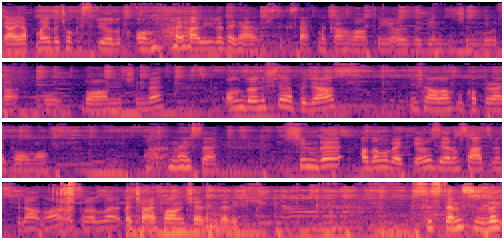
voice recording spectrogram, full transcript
Ya yapmayı da çok istiyorduk. Onun hayaliyle de gelmiştik. Serpme kahvaltıyı özlediğimiz için burada bu doğanın içinde. Onu dönüşte yapacağız. İnşallah bu copyright olmaz. Neyse. Şimdi adamı bekliyoruz. Yarım saatimiz falan var. O sırada bir çay falan içelim dedik. Sistemi siz de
